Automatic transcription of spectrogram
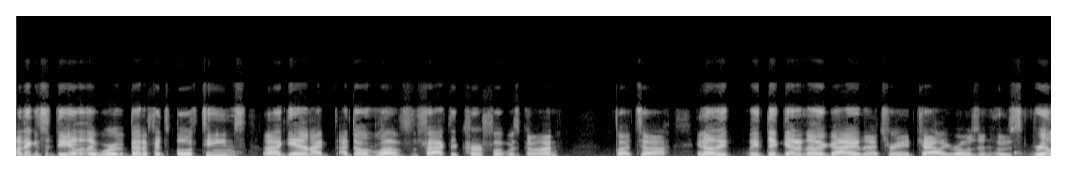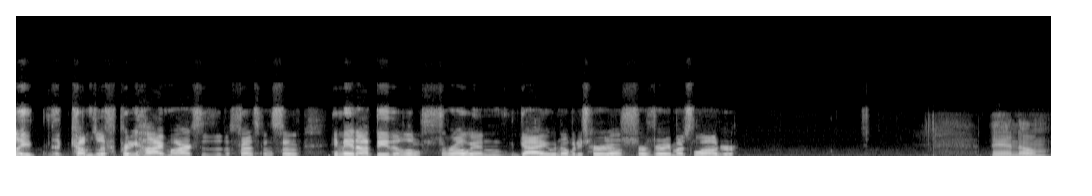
I think it's a deal that benefits both teams. Uh, again, I I don't love the fact that Kerfoot was gone, but uh, you know they, they did get another guy in that trade, Calle Rosen, who's really comes with pretty high marks as a defenseman. So he may not be the little throw-in guy who nobody's heard of for very much longer. And um,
